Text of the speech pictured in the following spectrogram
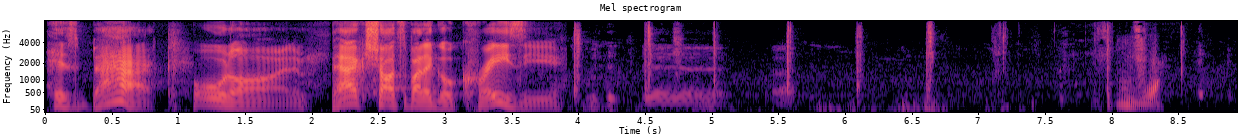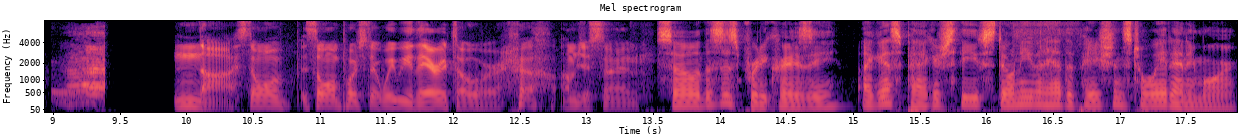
his back. Hold on. Back shot's about to go crazy. Nah, someone someone puts their wee wee there, it's over. I'm just saying. So this is pretty crazy. I guess package thieves don't even have the patience to wait anymore.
